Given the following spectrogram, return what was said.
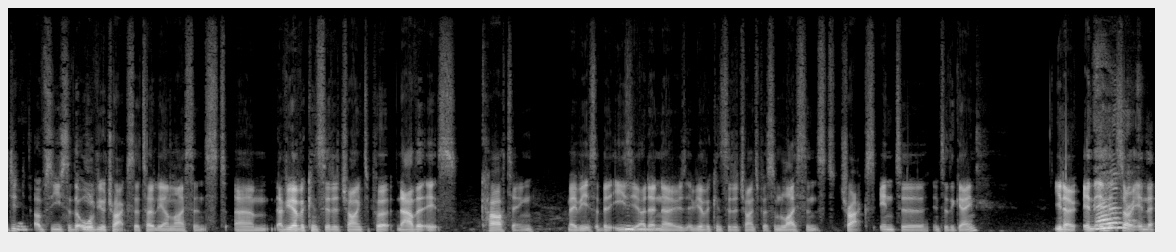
did, obviously you said that all Yeah. of your tracks are totally unlicensed. Um, have you ever considered trying to put now that it's karting? Maybe it's a bit easier. I hmm don't know. Have you ever considered trying to put some licensed tracks into into the game? You know, in in the, Um, sorry, in the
